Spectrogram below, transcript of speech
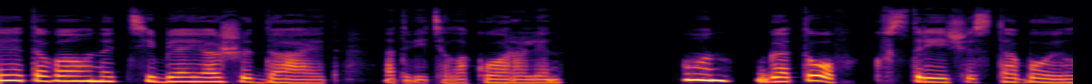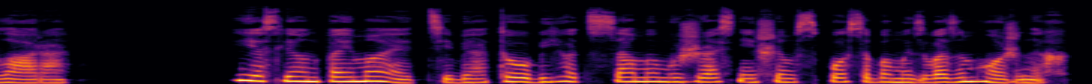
«Этого он от тебя и ожидает», — ответила Королин. «Он готов к встрече с тобой, Лара». Если он поймает тебя, то убьет самым ужаснейшим способом из возможных.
